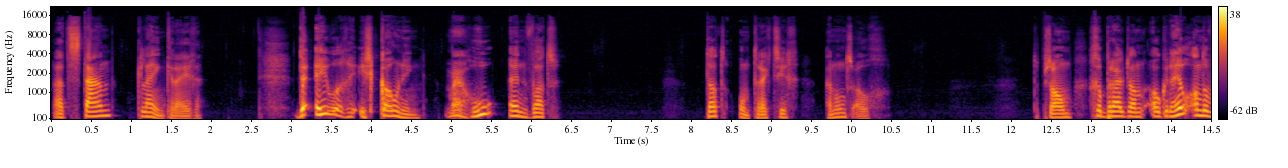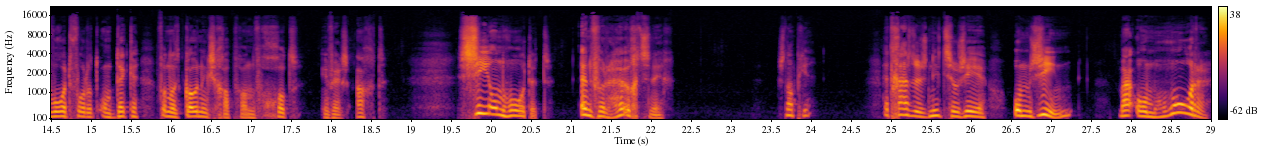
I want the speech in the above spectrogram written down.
Laat staan klein krijgen. De eeuwige is koning, maar hoe en wat? Dat onttrekt zich aan ons oog. De psalm gebruikt dan ook een heel ander woord voor het ontdekken van het koningschap van God in vers 8. Sion hoort het en verheugt zich. Snap je? Het gaat dus niet zozeer om zien, maar om horen.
